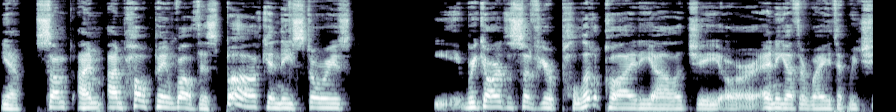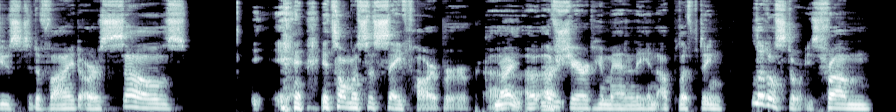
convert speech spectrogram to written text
you know, some, I'm, I'm hoping, well, this book and these stories regardless of your political ideology or any other way that we choose to divide ourselves, it's almost a safe harbor uh, right, of, right. shared humanity and uplifting little stories from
